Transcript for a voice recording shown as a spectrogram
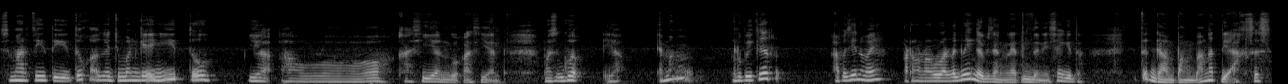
Smart city itu kagak cuman kayak gitu ya allah kasihan gue kasihan. Maksud gue ya emang lu pikir apa sih namanya orang-orang luar negeri nggak bisa ngeliat Indonesia gitu? Itu gampang banget diakses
